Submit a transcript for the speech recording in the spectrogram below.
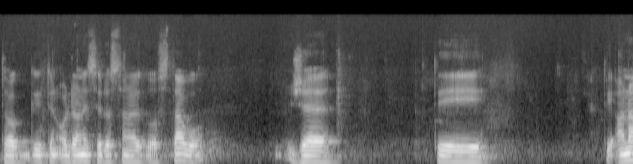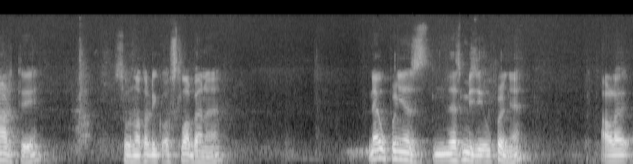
to, kdy ten oddaný se dostane do toho stavu, že ty ty anarty jsou natolik oslabené, neúplně, nezmizí úplně, ale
